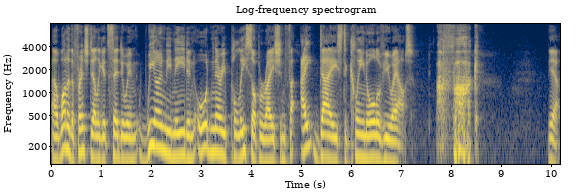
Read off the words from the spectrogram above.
uh, one of the French delegates said to him, We only need an ordinary police operation for eight days to clean all of you out. Fuck. Yeah.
